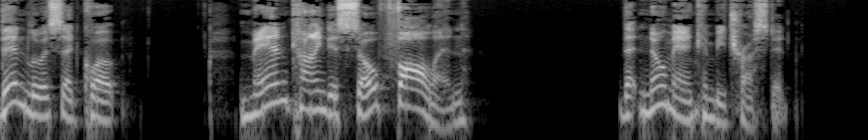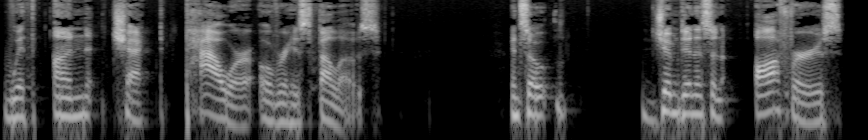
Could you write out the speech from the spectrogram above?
Then Lewis said, quote, mankind is so fallen that no man can be trusted with unchecked power over his fellows. And so Jim Denison offers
